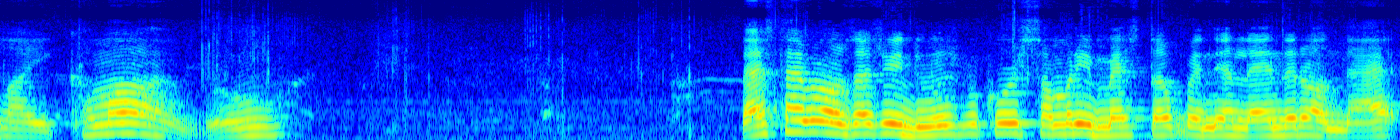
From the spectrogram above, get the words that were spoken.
Like, come on, bro. Last time I was actually doing this record, somebody messed up and then landed on that.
